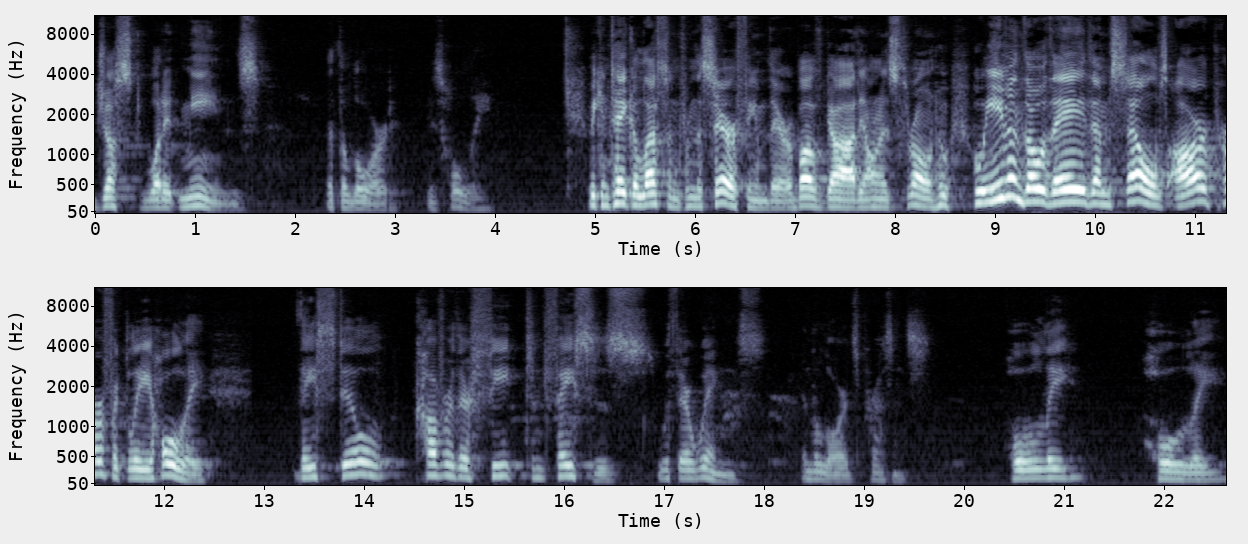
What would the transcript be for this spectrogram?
just what it means that the Lord is holy. We can take a lesson from the seraphim there above God on his throne, who, who even though they themselves are perfectly holy, they still cover their feet and faces with their wings in the Lord's presence. Holy, holy,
